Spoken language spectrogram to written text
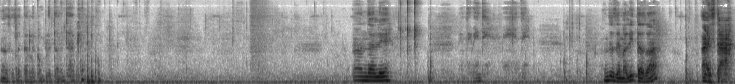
Vamos a sacarla completamente de aquí. Ándale. Vente, vente, vente. Andes de malitas, ¿va? Ahí está.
